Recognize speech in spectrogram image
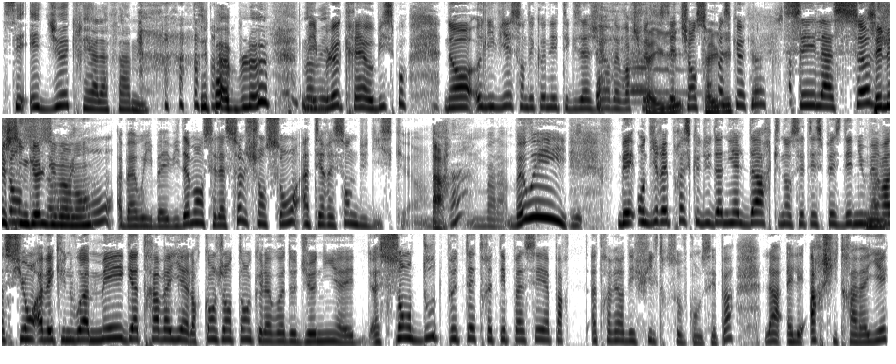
C'est et Dieu créa la femme. C'est pas bleu. Non, mais, bleu créa Obispo. Non, Olivier, sans déconner, t'exagères d'avoir choisi cette chanson parce que c'est la seule. C'est le single du moment. Ah bah oui, bah évidemment, c'est la seule chanson intéressante du disque. Ah. Voilà. Bah oui. Mais- Mais on dirait presque du Daniel Dark dans cette espèce d'énumération avec une voix méga travaillée. Alors quand j'entends que la voix de Johnny a, a sans doute peut-être été passée à, part- à travers des filtres, sauf qu'on ne le sait pas. Là, elle est archi travaillée.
